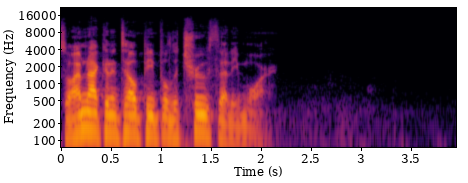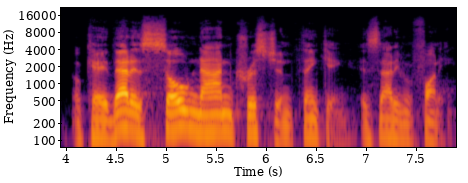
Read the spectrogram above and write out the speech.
so I'm not going to tell people the truth anymore. Okay, that is so non Christian thinking, it's not even funny.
